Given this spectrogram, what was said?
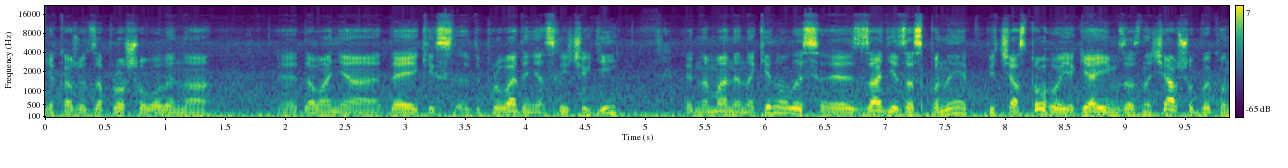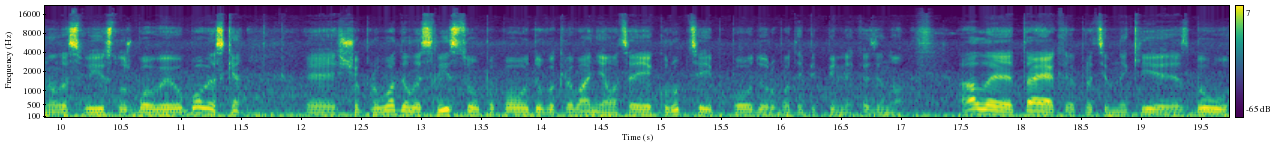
як кажуть, запрошували на е, давання деяких проведення слідчих дій, е, на мене накинулись е, ззаді за спини під час того, як я їм зазначав, щоб виконали свої службові обов'язки, е, що проводили слідство по поводу викривання оцеї корупції, по поводу роботи підпільних казино. Але так як працівники СБУ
